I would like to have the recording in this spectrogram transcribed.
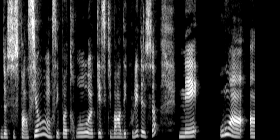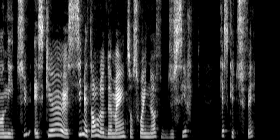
de suspension. On ne sait pas trop euh, qu'est-ce qui va en découler de ça. Mais où en, es-tu? Est-ce que si, mettons, là, demain, tu reçois une offre du cirque, qu'est-ce que tu fais?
